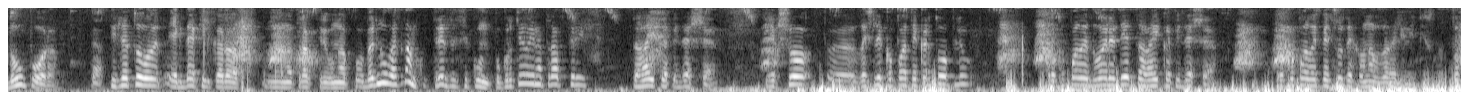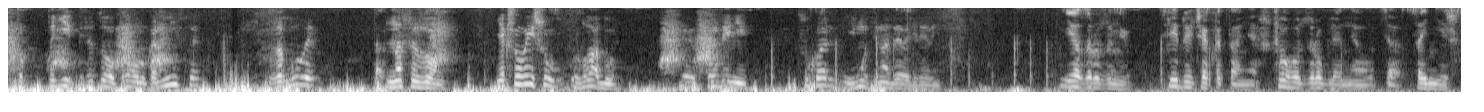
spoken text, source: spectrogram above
до упора. Так. Після того, як декілька разів на тракторі вона повернулася, нам 30 секунд покрутили на тракторі, та гайка піде ще. Якщо е, зайшли копати картоплю, прокопали два ряди, та гайка піде ще. Прокопали 500, а вона взагалі не пішла. Тобто тоді після того проволока на місце, забули Так. на сезон. Якщо вийшов з ладу е, всередині сухар, йому ціна 9 гривень. Я зрозумів. Слідуюче питання. З чого зроблена оця, цей ніж?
